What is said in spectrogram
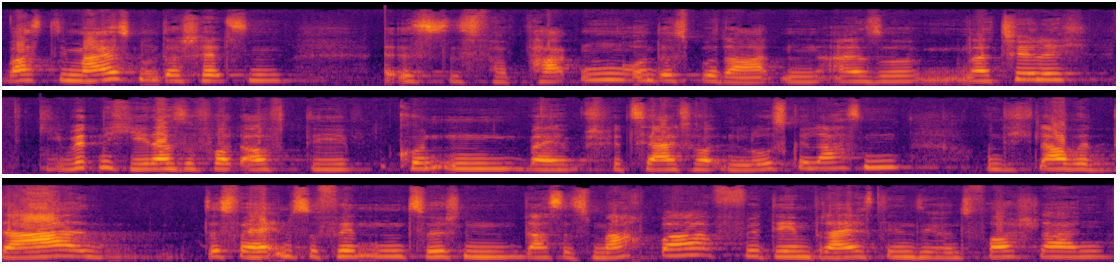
was die meisten unterschätzen, ist das Verpacken und das Beraten. Also natürlich wird nicht jeder sofort auf die Kunden bei Spezialtorten losgelassen. Und ich glaube, da das Verhältnis zu finden zwischen, das ist machbar für den Preis, den Sie uns vorschlagen,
